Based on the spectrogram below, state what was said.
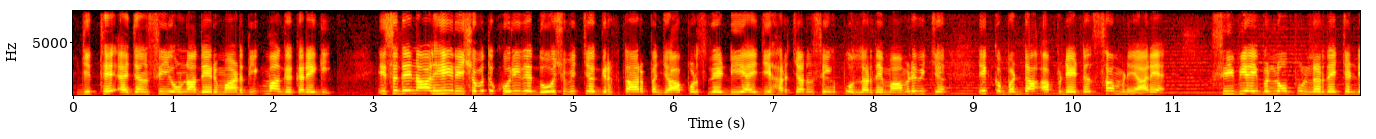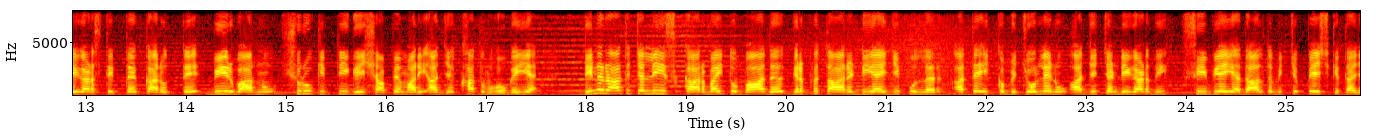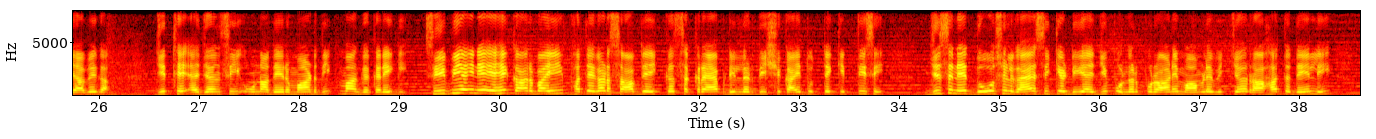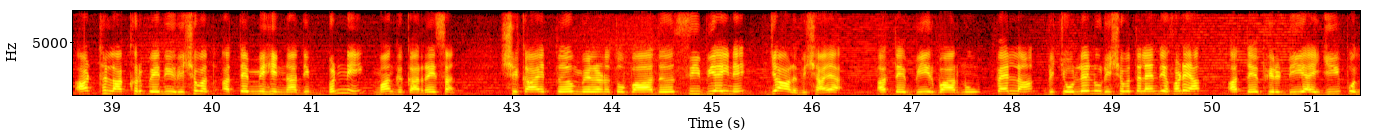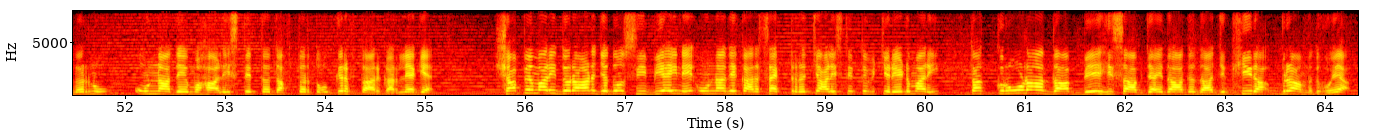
ਜਿੱਥੇ ਏਜੰਸੀ ਉਹਨਾਂ ਦੇ ਰਿਮਾਂਡ ਦੀ ਮੰਗ ਕਰੇਗੀ। ਇਸ ਦੇ ਨਾਲ ਹੀ ਰਿਸ਼ਵਤਖੋਰੀ ਦੇ ਦੋਸ਼ ਵਿੱਚ ਗ੍ਰਿਫਤਾਰ ਪੰਜਾਬ ਪੁਲਿਸ ਦੇ ਡੀਆਈਜੀ ਹਰਚਰਨ ਸਿੰਘ ਭੁੱਲਰ ਦੇ ਮਾਮਲੇ ਵਿੱਚ ਇੱਕ ਵੱਡਾ ਅਪਡੇਟ ਸਾਹਮਣੇ ਆ ਰਿਹਾ ਹੈ। ਸੀਬੀਆਈ ਵੱਲੋਂ ਭੁੱਲਰ ਦੇ ਚੰਡੀਗੜ੍ਹ ਸਥਿਤ ਘਰ ਉੱਤੇ ਵੀਰਵਾਰ ਨੂੰ ਸ਼ੁਰੂ ਕੀਤੀ ਗਈ ਛਾਪੇਮਾਰੀ ਅੱਜ ਖਤਮ ਹੋ ਗਈ ਹੈ। ਦਿਨ ਰਾਤ ਚੱਲੀ ਇਸ ਕਾਰਵਾਈ ਤੋਂ ਬਾਅਦ ਗ੍ਰਿਫਤਾਰ ਡੀਆਈਜੀ ਭੁੱਲਰ ਅਤੇ ਇੱਕ ਵਿਚੋਲੇ ਨੂੰ ਅੱਜ ਚੰਡੀਗੜ੍ਹ ਦੀ ਸੀਬੀਆਈ ਅਦਾਲਤ ਵਿੱਚ ਪੇਸ਼ ਕੀਤਾ ਜਾਵੇਗਾ, ਜਿੱਥੇ ਏਜੰਸੀ ਉਹਨਾਂ ਦੇ ਰਿਮਾਂਡ ਦੀ ਮੰਗ ਕਰੇਗੀ। ਸੀਬੀਆਈ ਨੇ ਇਹ ਕਾਰਵਾਈ ਫਤਿਹਗੜ੍ਹ ਸਾਹਿਬ ਦੇ ਇੱਕ ਸਕ੍ਰੈਪ ਡੀਲਰ ਦੀ ਸ਼ਿਕਾਇਤ ਉੱਤੇ ਕੀਤੀ ਸੀ, ਜਿਸ ਨੇ ਦੋਸ਼ ਲਗਾਇਆ ਸੀ ਕਿ ਡੀਆਈਜੀ ਭੁੱਲਰ ਪੁਰਾਣੇ ਮਾਮਲੇ ਵਿੱਚ ਰਾਹਤ ਦੇਣ ਲਈ 8 ਲੱਖ ਰੁਪਏ ਦੀ ਰਿਸ਼ਵਤ ਅਤੇ ਮਹੀਨਾ ਦੀ ਬੰਨੀ ਮੰਗ ਕਰ ਰਹੇ ਸਨ। ਸ਼ਿਕਾਇਤ ਮਿਲਣ ਤੋਂ ਬਾਅਦ ਸੀਬੀਆਈ ਨੇ ਜਾਲ ਵਿਛਾਇਆ ਅਤੇ ਵੀਰਵਾਰ ਨੂੰ ਪਹਿਲਾਂ ਵਿਚੋਲੇ ਨੂੰ ਰਿਸ਼ਵਤ ਲੈਂਦੇ ਫੜਿਆ ਅਤੇ ਫਿਰ ਡੀਆਈਜੀ ਭੁੱਲਰ ਨੂੰ ਉਹਨਾਂ ਦੇ ਮੋਹਾਲੀ ਸਥਿਤ ਦਫ਼ਤਰ ਤੋਂ ਗ੍ਰਿਫਤਾਰ ਕਰ ਲਿਆ ਗਿਆ। ਛਾਪੇਮਾਰੀ ਦੌਰਾਨ ਜਦੋਂ ਸੀਬੀਆਈ ਨੇ ਉਹਨਾਂ ਦੇ ਘਰ ਸੈਕਟਰ 40 ਸਥਿਤ ਵਿੱਚ ਰੇਡ ਮਾਰੀ ਤਾਂ ਕਰੋੜਾਂ ਦਾ ਬੇਹਿਸਾਬ ਜਾਇਦਾਦ ਦਾ ਜ਼ਖੀਰਾ ਬਰਾਮਦ ਹੋਇਆ।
